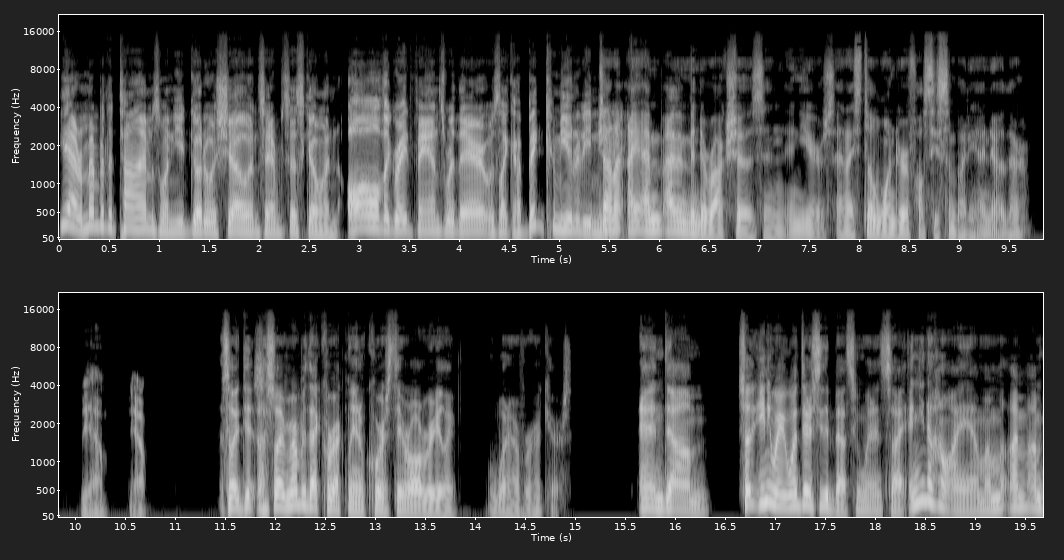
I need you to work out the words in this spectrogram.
Yeah, remember the times when you'd go to a show in San Francisco and all the great fans were there? It was like a big community meeting. John, I, I'm, I haven't been to rock shows in, in years, and I still wonder if I'll see somebody I know there. yeah. Yeah. So I did. So I remember that correctly, and of course they were already like, whatever, who cares? And um, so anyway, we went there to see the best. We went inside, and you know how I am. I'm I'm I'm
